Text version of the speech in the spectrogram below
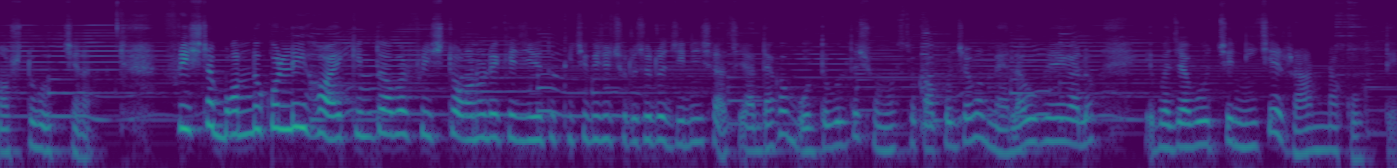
নষ্ট হচ্ছে না। ফ্রিজটা বন্ধ করলেই হয়, কিন্তু আবার ফ্রিজটা অন রেখে যেহেতু কিছু কিছু ছোটো ছোটো জিনিস আছে। আর দেখো, বলতে বলতে সমস্ত কাপড় জামা মেলাও হয়ে গেল। এবার যাব হচ্ছে নিচে রান্না করতে।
